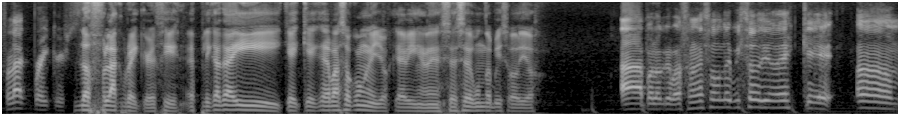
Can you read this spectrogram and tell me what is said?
flag breakers. Los Flag Breakers, sí. Explícate ahí qué, qué, qué pasó con ellos, Kevin, en ese segundo episodio. Ah, pues lo que pasó en el segundo episodio es que um,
